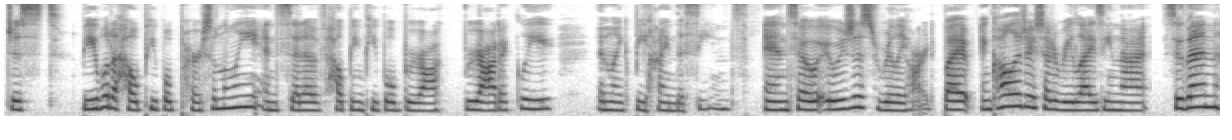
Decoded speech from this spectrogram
just be able to help people personally instead of helping people bureauc- bureaucratically and like behind the scenes. And so it was just really hard. But in college, I started realizing that. So then,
